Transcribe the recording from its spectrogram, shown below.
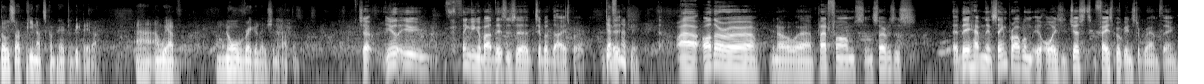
those are peanuts compared to big data, uh, and we have no regulation about them. So you you thinking about this as a tip of the iceberg? Definitely. Uh, other uh, you know uh, platforms and services, they have the same problem, or is it just Facebook, Instagram thing?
